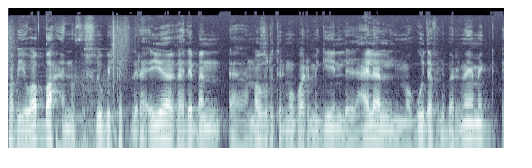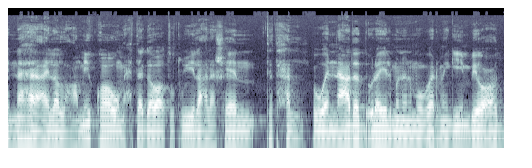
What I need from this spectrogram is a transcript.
فبيوضح إنه في أسلوب الكاتدرائية غالبا آه، نظرة المبرمجين للعلل الموجودة في البرنامج إنها علل عميقة ومحتاجة وقت طويل علشان تتحل وإن عدد قليل من المبرمجين بيقعد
